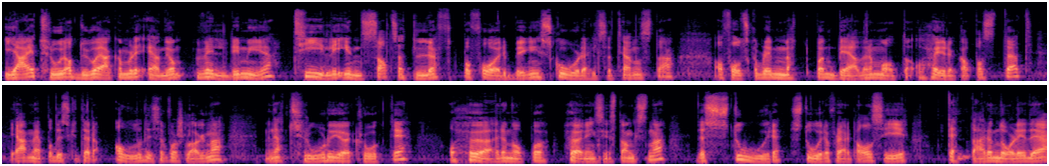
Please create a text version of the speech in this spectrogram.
jeg tror at du og jeg kan bli enige om veldig mye. Tidlig innsats, et løft på forebygging, skolehelsetjeneste. At folk skal bli møtt på en bedre måte og høyere kapasitet. Jeg er med på å diskutere alle disse forslagene, men jeg tror du gjør klokt i å høre nå på høringsinstansene. Det store, store flertallet sier dette er en dårlig idé.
